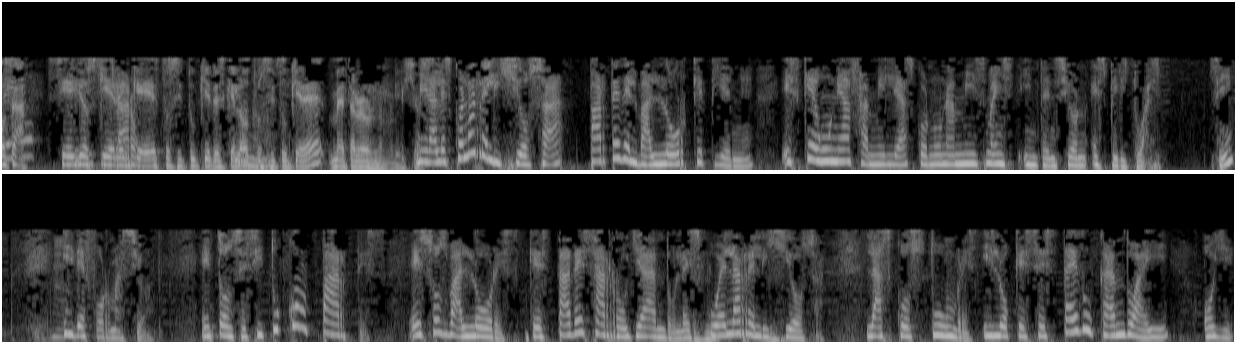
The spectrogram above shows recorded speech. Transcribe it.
o sea, si ellos sí, quieren claro. que esto, si tú quieres que el No, otro, no, si tú sí. quieres, mételo en una religiosa. Mira, la escuela religiosa, parte del valor que tiene es que une a familias con una misma intención espiritual, ¿sí? Y de formación. Entonces, si tú compartes esos valores que está desarrollando la escuela religiosa, las costumbres y lo que se está educando ahí, oye,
